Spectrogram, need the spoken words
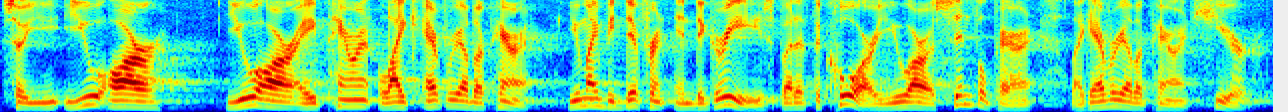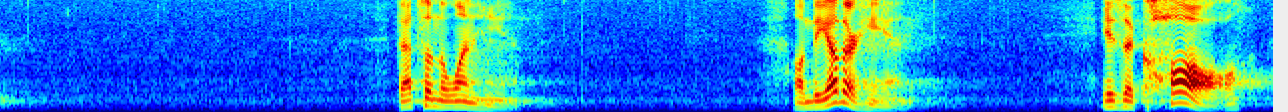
So you, you, are, you are a parent like every other parent. You might be different in degrees, but at the core, you are a sinful parent like every other parent here. That's on the one hand. On the other hand, is a call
